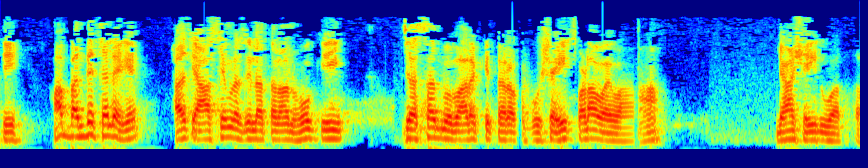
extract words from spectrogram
تھی اب بندے چلے گئے۔ حضرت عاصم رضی اللہ تعالیٰ عنہ کی جسد مبارک کی طرف وہ شہید پڑا ہوا ہے وہاں۔ جہاں شہید ہوا تھا۔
